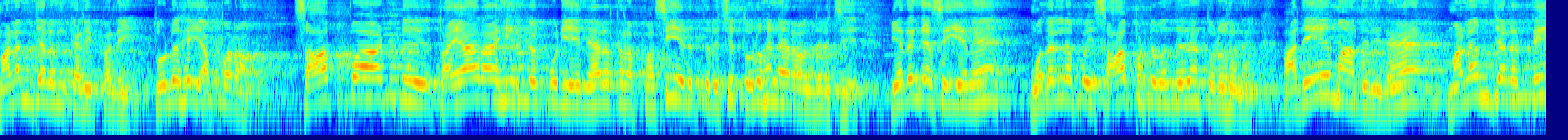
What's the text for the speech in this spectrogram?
மலஞ்சலம் கழிப்பதை. தொழுகை அப்புறம். சாப்பாட்டு தயாராகி இருக்கக்கூடிய நேரத்தில் பசி எடுத்துருச்சு தொழுக நேரம் வந்துருச்சு. எதங்க செய்யணும் முதல்ல போய் சாப்பிட்டு வந்து தான் தொழுகணும் அதே மாதிரி தான் மலம் ஜலத்தை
